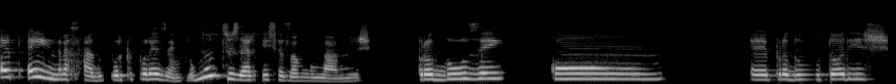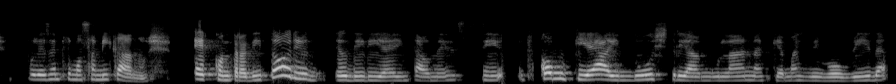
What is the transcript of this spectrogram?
É, é, engraçado porque, por exemplo, muitos artistas angolanos produzem com é, produtores, por exemplo, moçambicanos. É contraditório, eu diria, então, né? Se, como que é a indústria angolana que é mais desenvolvida,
